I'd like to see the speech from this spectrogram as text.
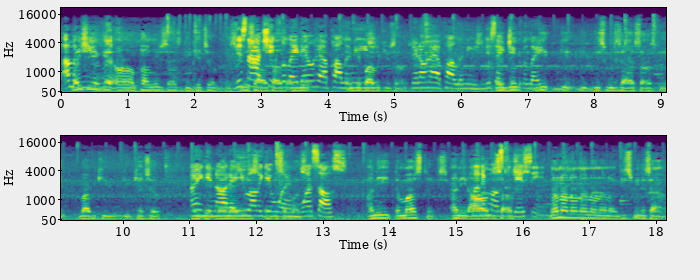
I'm Make sure you you get um Polynesian sauce, get ketchup, This not Chick Fil A. They don't have and get Polynesian. barbecue sauce. They don't have Polynesian. This ain't Chick Fil A. Get, get, get, get sweet sour sauce, get barbecue, get ketchup. I ain't getting all that. You only get one. One sauce. I need the mustards. I need Honey all mustard, the that's sauces. it. No, no, no, no, no, no, no. Get sweet and sour.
